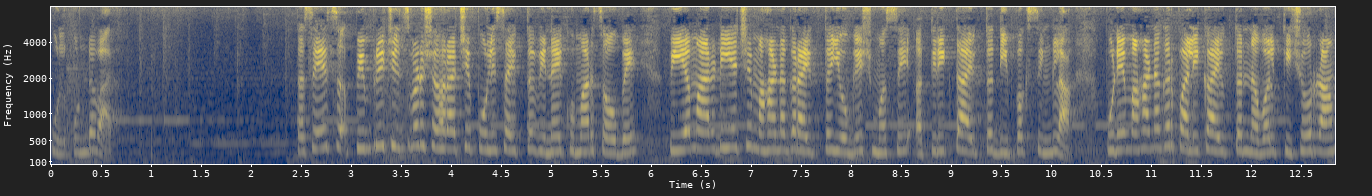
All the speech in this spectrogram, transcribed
पुलकुंडवार तसेच पिंपरी चिंचवड शहराचे पोलीस आयुक्त विनय कुमार चौबे पीएमआरडीएचे महानगर आयुक्त योगेश मसे अतिरिक्त आयुक्त दीपक सिंगला पुणे महानगरपालिका आयुक्त नवल किशोर राम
